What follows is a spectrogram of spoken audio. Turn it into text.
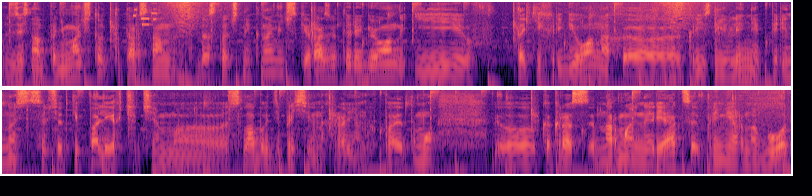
Здесь надо понимать, что Татарстан достаточно экономически развитый регион, и в таких регионах э, кризисные явления переносятся все-таки полегче, чем э, в слабых депрессивных районах. Поэтому э, как раз нормальная реакция примерно год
